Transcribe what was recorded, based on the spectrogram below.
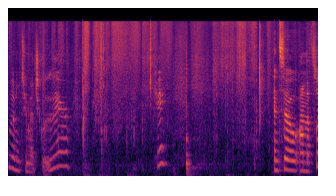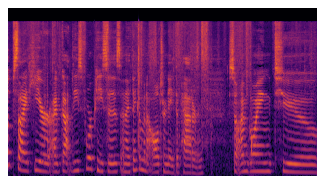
A little too much glue there. Okay. And so on the flip side here, I've got these four pieces and I think I'm gonna alternate the pattern. So I'm going to,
